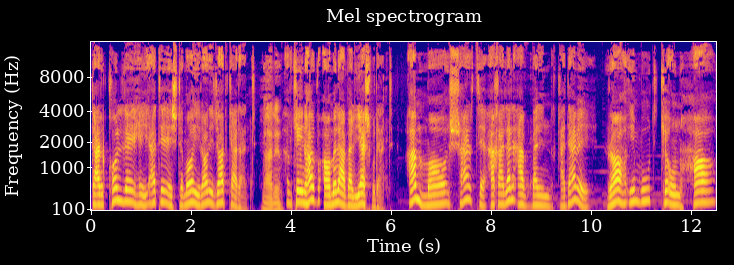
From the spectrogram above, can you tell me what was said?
در کل هیئت اجتماع ایران ایجاد کردند بله. که اینها عامل اولیش بودند. اما شرط اقلا اولین قدم راه این بود که اونها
